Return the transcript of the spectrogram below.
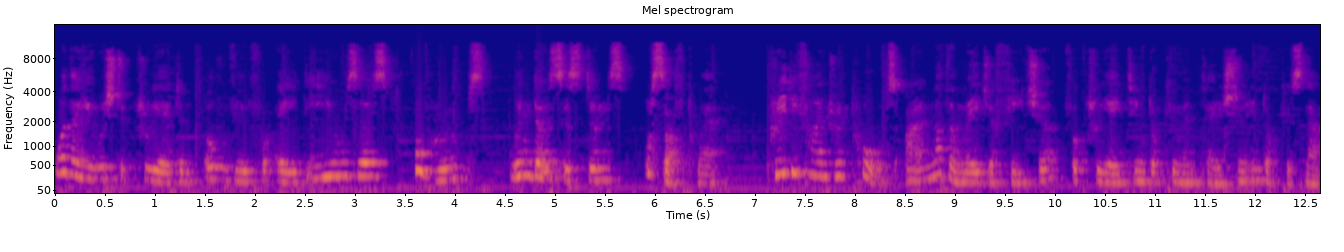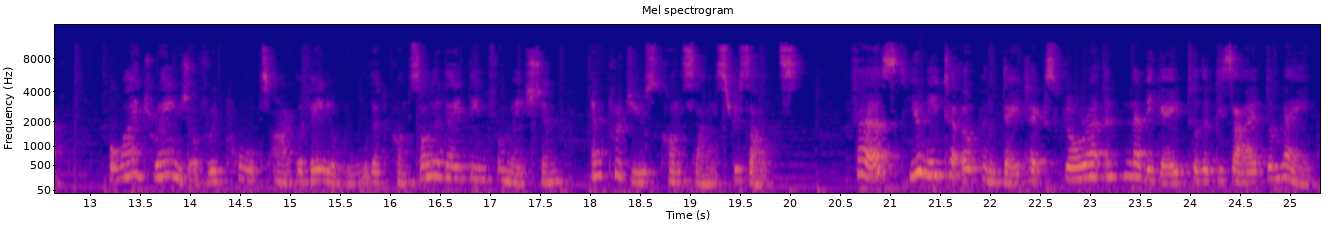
whether you wish to create an overview for AD users or groups Windows systems, or software. Predefined reports are another major feature for creating documentation in DocuSnap. A wide range of reports are available that consolidate the information and produce concise results. First, you need to open Data Explorer and navigate to the desired domain.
